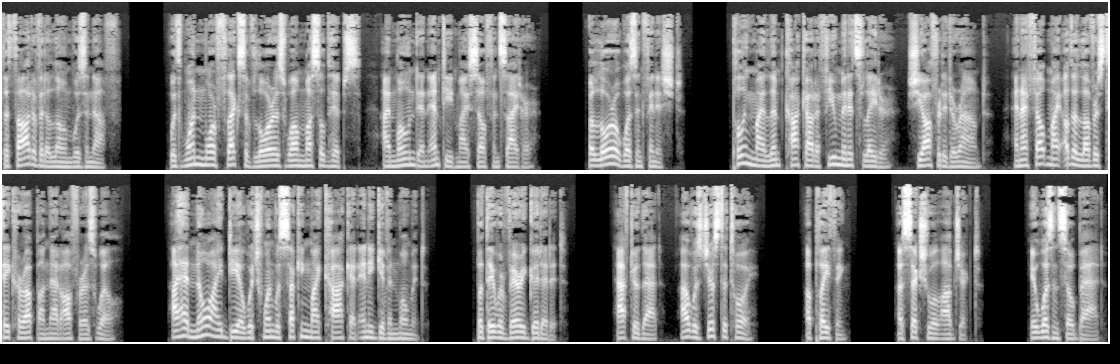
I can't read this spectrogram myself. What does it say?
the thought of it alone was enough. With one more flex of Laura's well muscled hips, I moaned and emptied myself inside her. But Laura wasn't finished. Pulling my limp cock out a few minutes later, she offered it around, and I felt my other lovers take her up on that offer as well. I had no idea which one was sucking my cock at any given moment. But they were very good at it. After that, I was just a toy. A plaything. A sexual object. It wasn't so bad.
